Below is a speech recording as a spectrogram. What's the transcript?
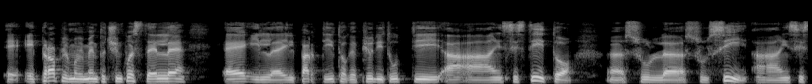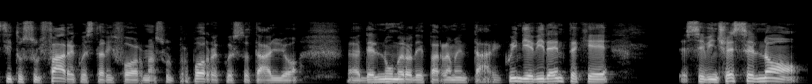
e, e proprio il Movimento 5 Stelle è il, il, partito che più di tutti ha, ha insistito eh, sul, sul, sì, ha insistito sul fare questa riforma, sul proporre questo taglio eh, del numero dei parlamentari. Quindi è evidente che se vincesse il no,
